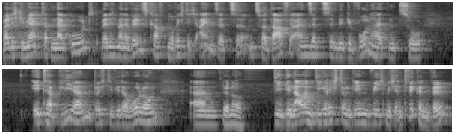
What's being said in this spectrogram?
weil ich gemerkt habe, na gut, wenn ich meine Willenskraft nur richtig einsetze, und zwar dafür einsetze, mir Gewohnheiten zu etablieren durch die Wiederholung, ähm, Genau. die genau in die Richtung gehen, wie ich mich entwickeln will,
